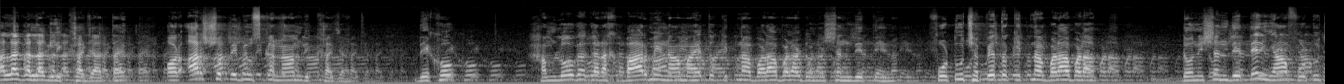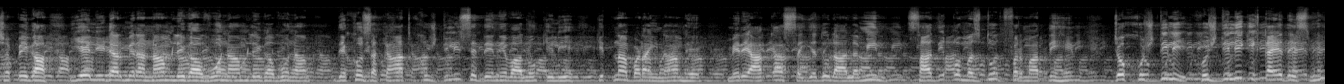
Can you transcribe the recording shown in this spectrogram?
अलग अलग लिखा जाता है और अर्श पे भी उसका नाम लिखा जाता है। देखो, हम लोग अगर अखबार में नाम आए तो कितना बड़ा बड़ा डोनेशन देते हैं ना? फ़ोटो छपे तो कितना बड़ा बड़ा डोनेशन देते हैं, यहाँ फ़ोटो छपेगा, ये लीडर मेरा नाम लेगा, वो नाम लेगा, वो नाम। देखो, जक़ात खुशदिली से देने वालों के लिए कितना बड़ा इनाम है। मेरे आका सैयदुल आलमीन सादिक मजदूक फरमाते हैं, जो खुश दिली खुशदिली खुशदिली की कैद है इसमें।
